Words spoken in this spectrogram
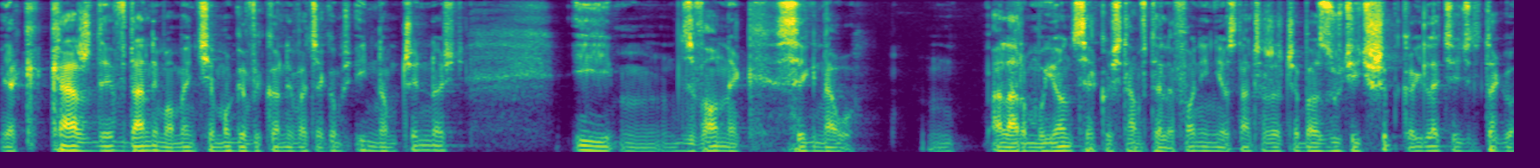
jak każdy w danym momencie mogę wykonywać jakąś inną czynność i mm, dzwonek, sygnał mm, alarmujący jakoś tam w telefonie nie oznacza, że trzeba zrzucić szybko i lecieć do tego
